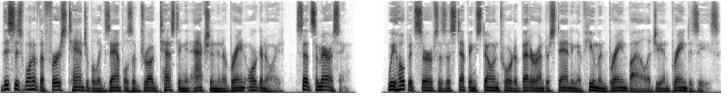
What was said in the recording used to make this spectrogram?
This is one of the first tangible examples of drug testing in action in a brain organoid, said Samarasinghe. We hope it serves as a stepping stone toward a better understanding of human brain biology and brain disease.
